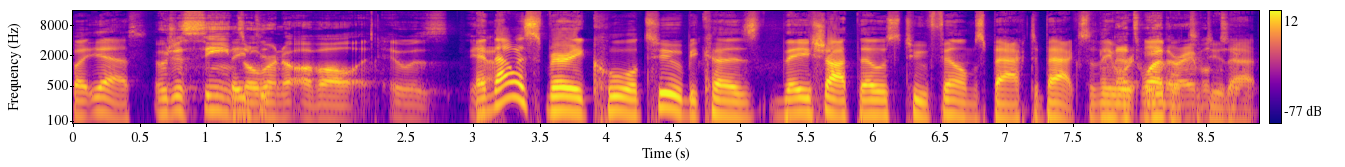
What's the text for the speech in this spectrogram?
but yes. it was just scenes over did- and of all. It was. Yeah. And that was very cool too because they shot those two films back to back, so they were why able, to do to. that.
